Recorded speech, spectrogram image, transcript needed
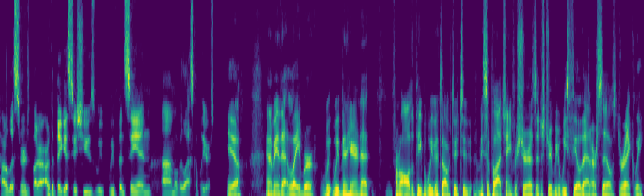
to our listeners, but are, are, the biggest issues we, we've been seeing um, over the last couple of years. Yeah. And I mean, that labor, we, have been hearing that from all the people we've been talking to, too. I mean, supply chain for sure, as a distributor, we feel that ourselves directly.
